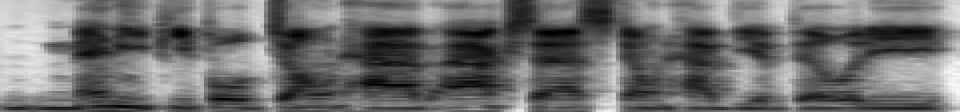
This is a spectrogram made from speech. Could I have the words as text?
Many people don't have access, don't have the ability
